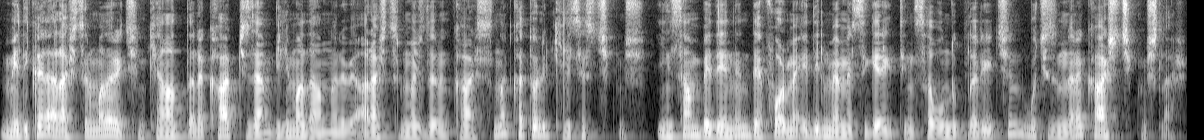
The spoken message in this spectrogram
medikal araştırmalar için kağıtlara kalp çizen bilim adamları ve araştırmacıların karşısına Katolik kilisesi çıkmış. İnsan bedeninin deforme edilmemesi gerektiğini savundukları için bu çizimlere karşı çıkmışlar.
